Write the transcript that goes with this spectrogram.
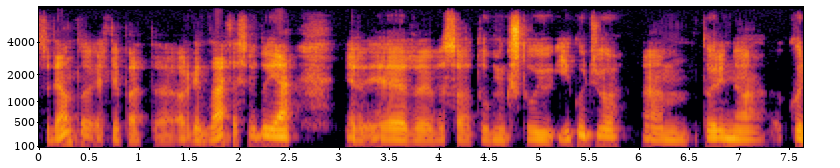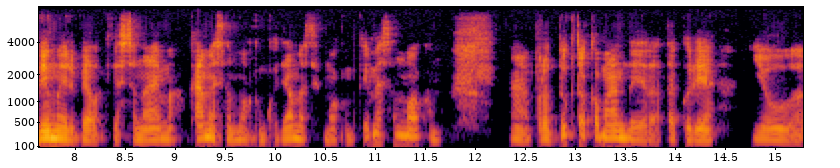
studentų ir taip pat e, organizacijos viduje ir, ir viso tų minkštųjų įgūdžių um, turinio kūrimą ir vėl kvestionavimą, ką mes ten mokom, kodėl mes taip mokom, kaip mes ten mokom. Uh, produkto komanda yra ta, kuri jau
